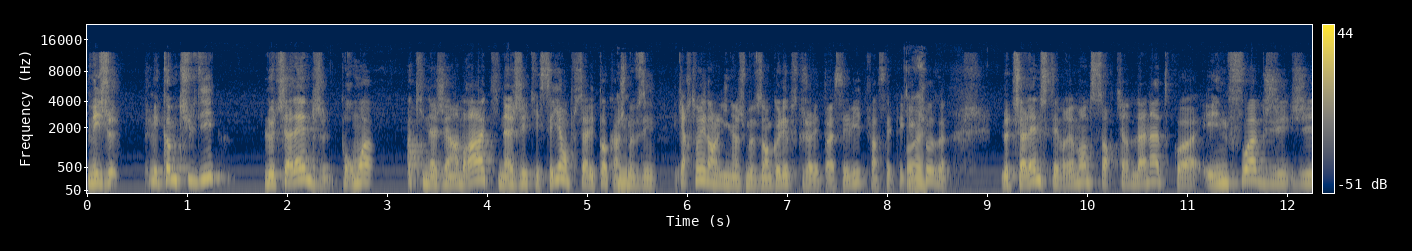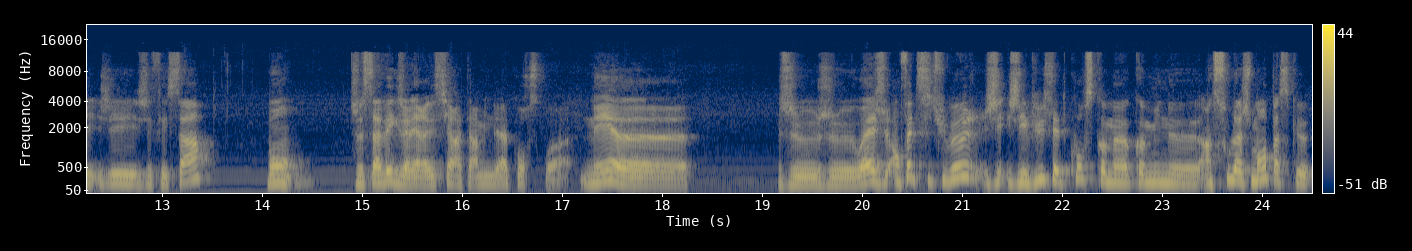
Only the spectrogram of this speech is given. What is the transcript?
Mais, je, mais comme tu le dis, le challenge, pour moi, qui nageait un bras, qui nageait, qui essayait en plus à l'époque, hein, je Mm. me faisais cartonner dans la ligne, hein, je me faisais engueuler parce que j'allais pas assez vite, enfin, c'était quelque Ouais. chose. Le challenge, c'était vraiment de sortir de la natte, quoi. Et une fois que j'ai fait ça, bon, je savais que j'allais réussir à terminer la course, quoi. Mais euh, je, je, ouais, je- en fait, si tu veux, j'ai vu cette course comme, euh, comme une, un soulagement parce que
